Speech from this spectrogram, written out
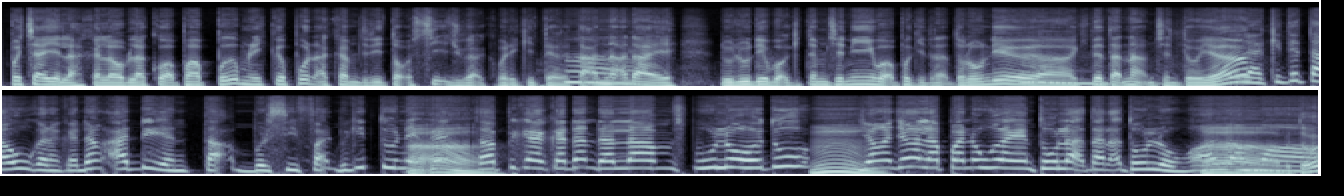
percayalah kalau berlaku apa-apa mereka pun akan menjadi toksik juga kepada kita. Ha. Tak nak dah eh. Dulu dia buat kita macam ni, buat apa kita nak tolong dia. Hmm. Kita tak nak macam tu ya. Yelah, kita tahu kadang-kadang ada yang tak bersifat begitu ni Ha, kan. ha. Tapi kadang-kadang dalam 10 tu Hmm. jangan-jangan 8 orang yang tolak tak nak tolong. Ha, Alamak. betul.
